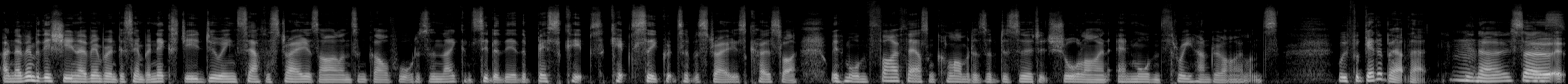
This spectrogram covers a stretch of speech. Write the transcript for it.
uh, November this year, November and December next year, doing South Australia's islands and Gulf waters, and they consider they're the best kept, kept secrets of Australia's coastline, with more than 5,000 kilometres of deserted shoreline and more than 300 islands. We forget about that Mm. You know, so yes.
